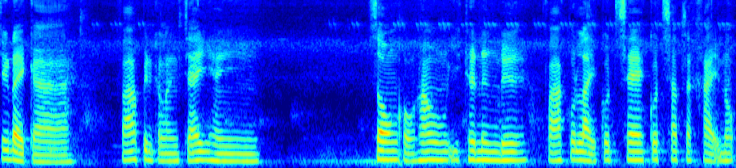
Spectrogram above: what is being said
จังใดกะฝากเป็นกำลังใจให้ ซองของเฮาอีกเทื่อนึงเด้อฝากกดไลค์กดแชร์กดซับสไครต์เนาะ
